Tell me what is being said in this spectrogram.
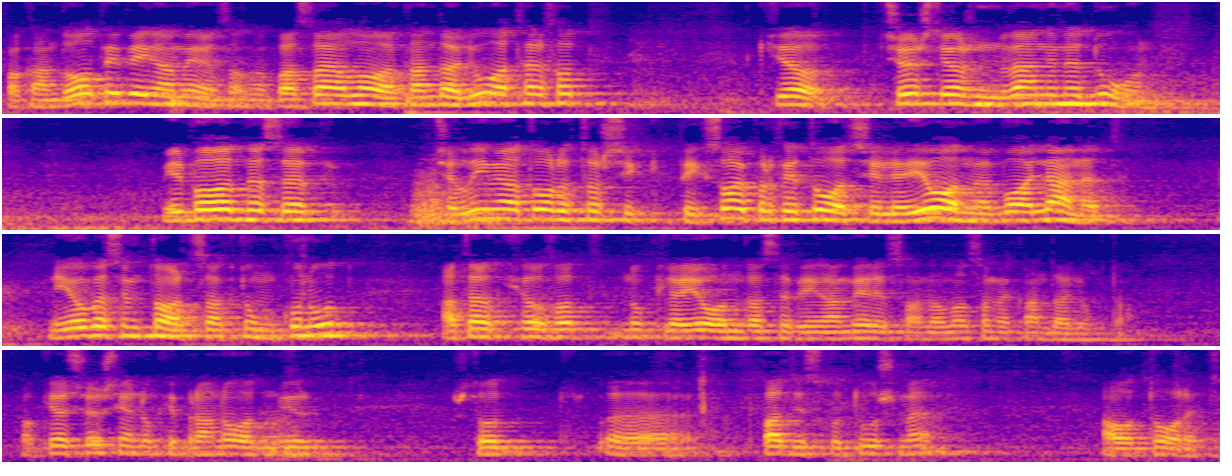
Po ka ndodhur prej pejgamberit sa, pastaj Allah e ka ndalu, atëherë thot kjo çështje është në vendin e duhur. Mirëpo thotë nëse qëllimi i autorit është që prej kësaj përfitohet se lejohet me bë lanet në jobesimtarë të caktuar në kunut, atëherë kjo thot nuk lejohet ngase pejgamberi sallallahu alajhi wasallam e ka ndalu këto. Po kjo çështje nuk i pranohet në mënyrë kështu të padiskutueshme autorit,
